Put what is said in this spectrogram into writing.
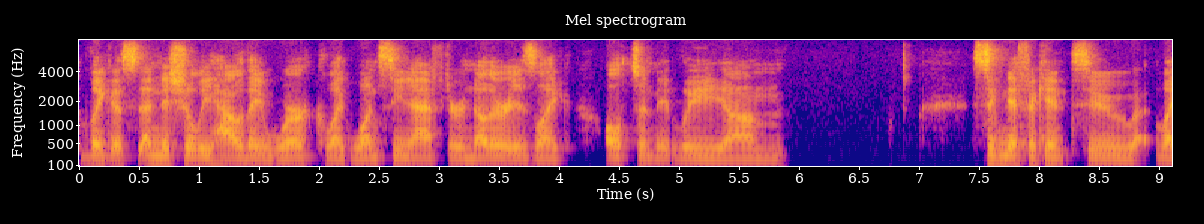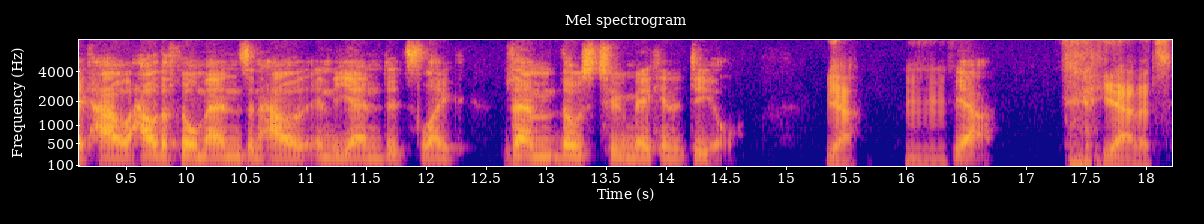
like initially how they work like one scene after another is like ultimately um, significant to like how how the film ends and how in the end it's like them those two making a deal yeah. Hmm yeah. Yeah, that's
